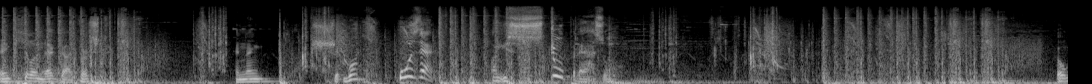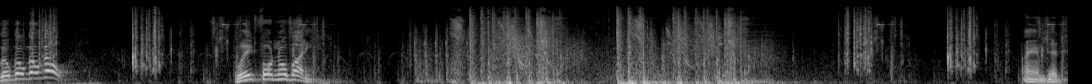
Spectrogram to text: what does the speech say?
And killing that guy first. And then... Shit, what? Who was that? Oh, you stupid asshole. Go, go, go, go, go! Wait for nobody. I am dead.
